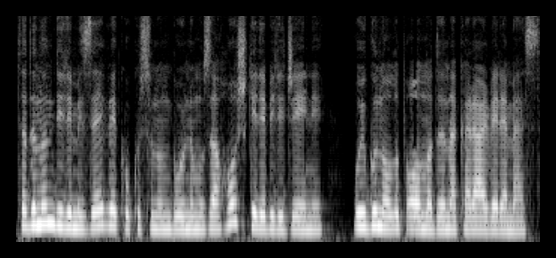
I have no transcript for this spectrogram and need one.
tadının dilimize ve kokusunun burnumuza hoş gelebileceğini, uygun olup olmadığına karar veremez.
